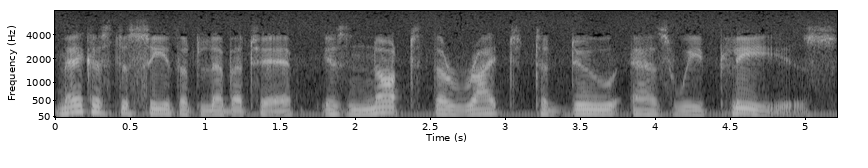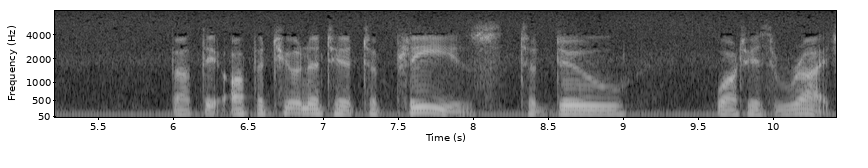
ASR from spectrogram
Make us to see that liberty is not the right to do as we please, but the opportunity to please, to do what is right.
